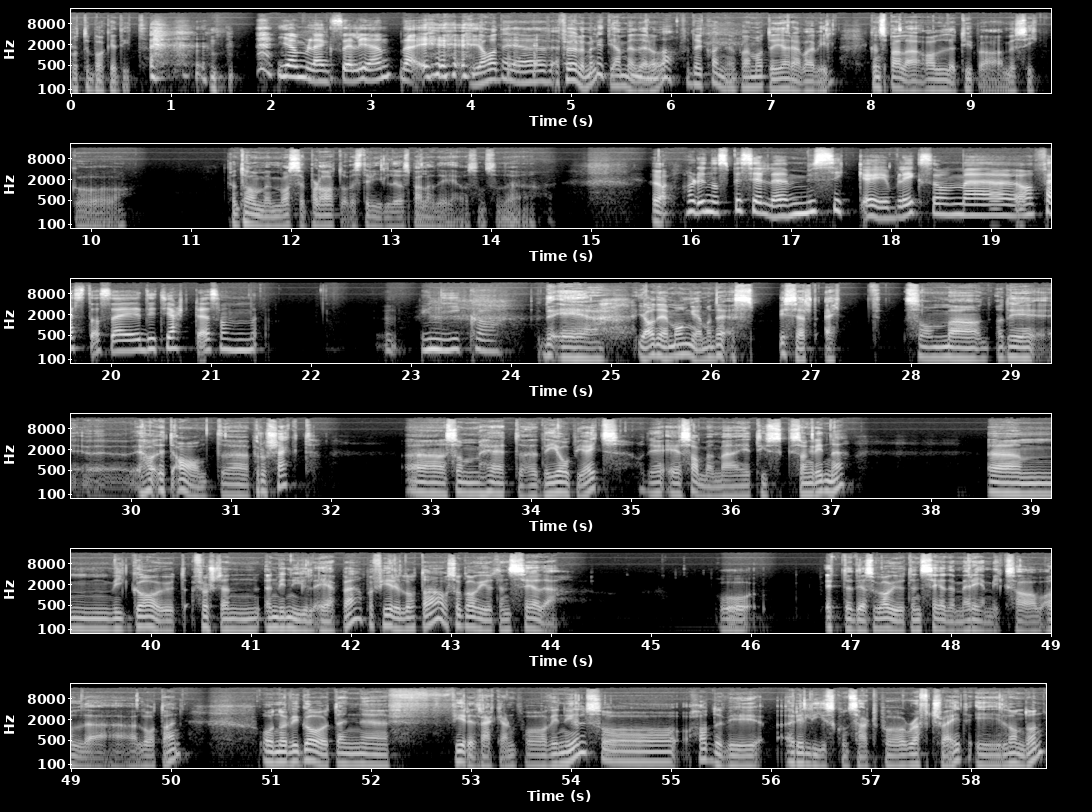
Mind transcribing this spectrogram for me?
Og tilbake dit. Hjemlengsel igjen? Nei. ja, er, jeg føler meg litt hjemme der òg, da. For det kan jeg på en måte gjøre hva jeg vil. Jeg kan spille alle typer musikk og kan ta med masse plater hvis jeg vil og spille det og sånn. Så det ja. Har du noen spesielle musikkøyeblikk som uh, har festa seg i ditt hjerte som unik? Det er Ja, det er mange, men det er spesielt ett som uh, det, uh, Jeg har et annet uh, prosjekt som heter The Opiates. og Det er sammen med ei tysk sangerinne. Um, vi ga ut først en, en vinyl-EP på fire låter, og så ga vi ut en CD. Og etter det så ga vi ut en CD med remix av alle låtene. Og når vi ga ut den firetrekkeren på vinyl, så hadde vi releasekonsert på Rough Trade i London.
